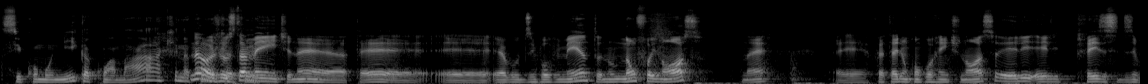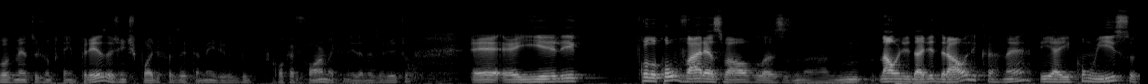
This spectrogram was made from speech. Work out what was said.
se comunica com a máquina? Não, que é justamente, né? Até é, é o desenvolvimento não, não foi nosso, né? É, foi até de um concorrente nosso. Ele, ele fez esse desenvolvimento junto com a empresa. A gente pode fazer também de, qualquer forma, que nem da mesmo jeito. É, é, e ele colocou várias válvulas na, na unidade hidráulica, né? E aí com isso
